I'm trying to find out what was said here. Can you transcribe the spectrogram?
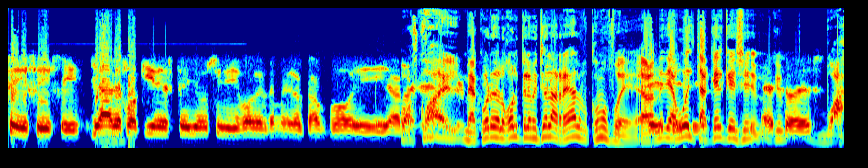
Sí, sí, sí. Ya dejo aquí destellos y goles de medio campo y ahora Ostras, el- me acuerdo del gol que le metió la Real, ¿cómo fue? A la Sí, media sí, vuelta, sí. aquel que se... que- Eso es. ¡Buah!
